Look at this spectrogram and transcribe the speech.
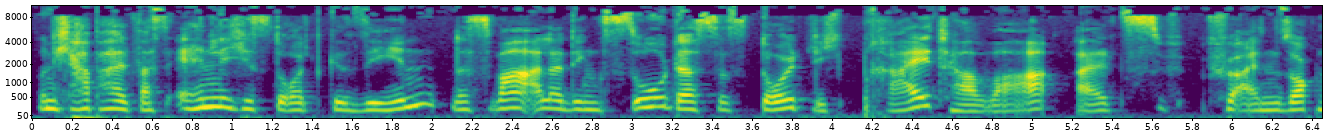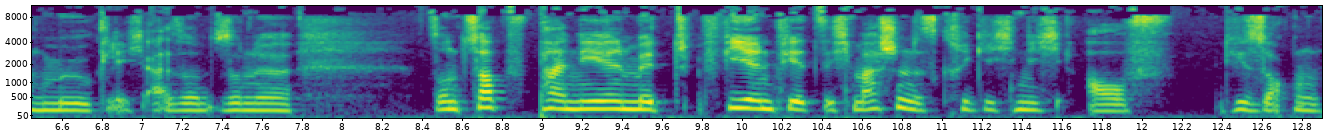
und ich habe halt was Ähnliches dort gesehen. Das war allerdings so, dass es deutlich breiter war als für einen Socken möglich. Also so, eine, so ein Zopfpanel mit 44 Maschen, das kriege ich nicht auf die Socken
